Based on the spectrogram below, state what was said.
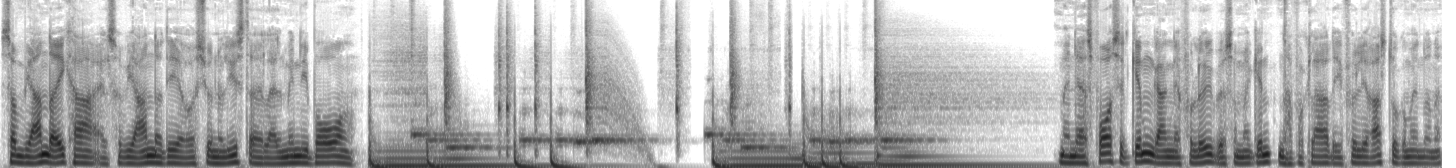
som vi andre ikke har. Altså vi andre, det er også journalister eller almindelige borgere. Men lad os fortsætte gennemgangen af forløbet, som agenten har forklaret det ifølge retsdokumenterne.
